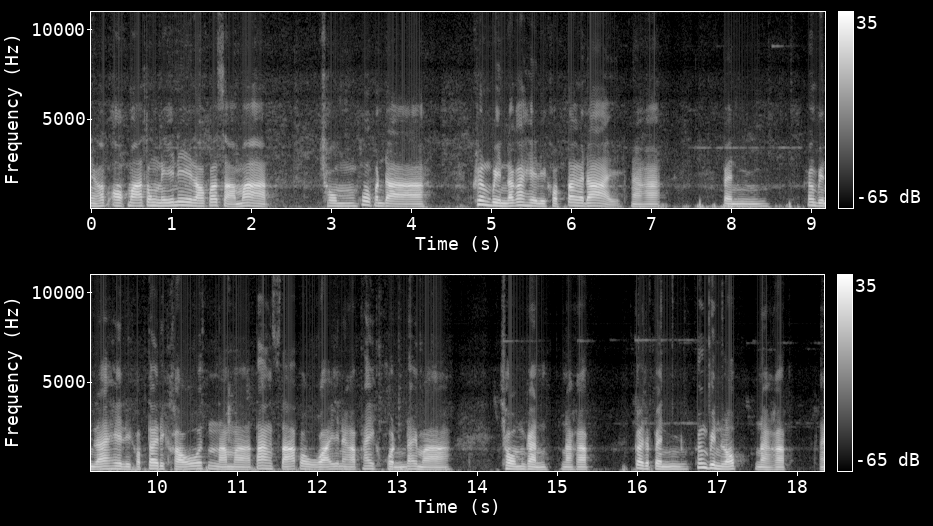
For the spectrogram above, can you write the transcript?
นี่ครับออกมาตรงนี้นี่เราก็สามารถชมพวกบรรดาเครื่องบินแล้วก็เฮลิคอปเตอร์ได้นะฮะเป็นเครื่องบินและเฮลิคอปเตอร์ที่เขานำมาตั้งสตาร์ฟเอาไว้นะครับ ให้คนได้มาชมกันนะครับ ก็จะเป็นเครื่องบินรบนะครับ ใน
